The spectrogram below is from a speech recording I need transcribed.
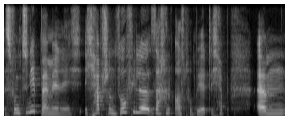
es funktioniert bei mir nicht. Ich habe schon so viele Sachen ausprobiert. Ich habe ähm,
